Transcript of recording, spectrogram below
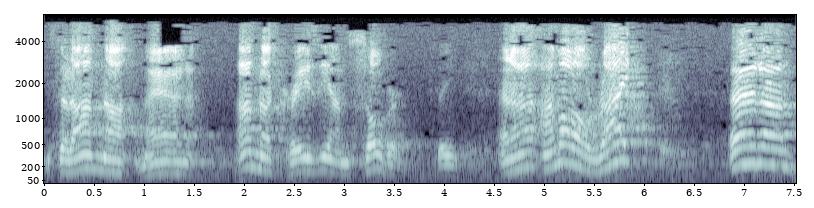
He said, I'm not mad. I'm not crazy. I'm sober. See? And I, am all right. And um,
